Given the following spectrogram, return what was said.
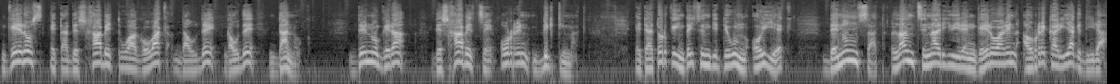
Geroz eta desjabetuagoak daude, gaude danok. Denok gera desjabetze horren biktimak. Eta etorkein deitzen ditugun hoiek, denontzat lantzen ari diren geroaren aurrekariak dira.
